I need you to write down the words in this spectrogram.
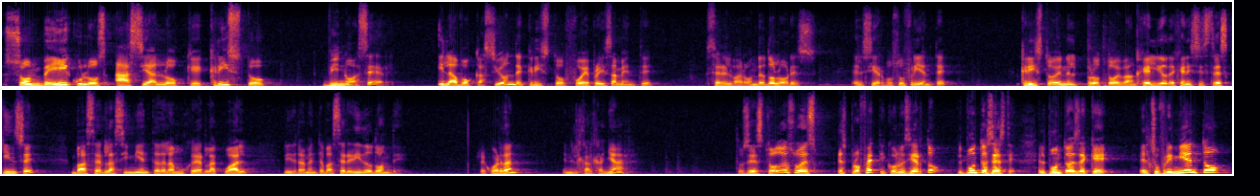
son vehículos hacia lo que Cristo vino a hacer. Y la vocación de Cristo fue precisamente ser el varón de dolores, el siervo sufriente. Cristo en el protoevangelio de Génesis 3.15 va a ser la simiente de la mujer, la cual literalmente va a ser herido ¿dónde? ¿Recuerdan? En el calcañar. Entonces, todo eso es, es profético, ¿no es cierto? El punto es este. El punto es de que el sufrimiento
